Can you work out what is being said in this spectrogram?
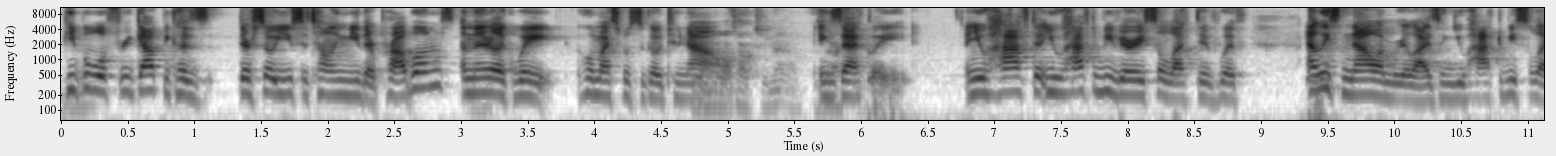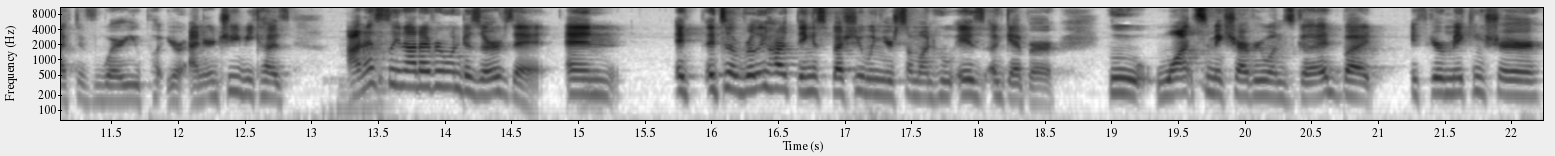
people mm-hmm. will freak out because they're so used to telling me their problems. And they're like, wait, who am I supposed to go to now? talk to now. Exactly. And you have to you have to be very selective with at least now I'm realizing you have to be selective where you put your energy because mm-hmm. honestly not everyone deserves it. And it, it's a really hard thing, especially when you're someone who is a giver, who wants to make sure everyone's good. But if you're making sure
